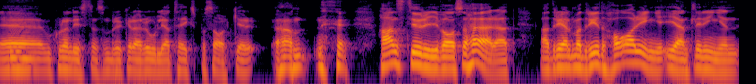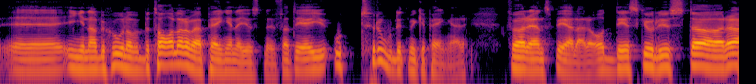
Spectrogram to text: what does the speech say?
Mm. eh, journalisten som brukar ha roliga takes på saker. Han, hans teori var så här att, att Real Madrid har ing, egentligen ingen, eh, ingen ambition av att betala de här pengarna just nu. För att det är ju otroligt mycket pengar för en spelare. Och det skulle ju störa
